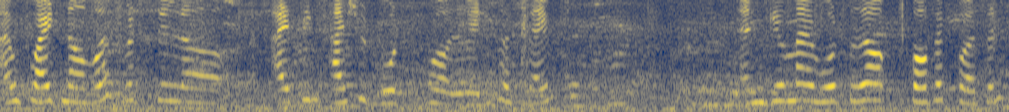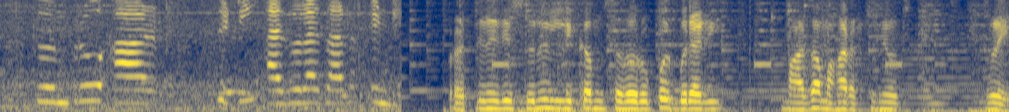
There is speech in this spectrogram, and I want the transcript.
I'm quite nervous, but still, uh, I think I should vote for the very first time. And give my vote to the perfect person to improve our city as well as our India. प्रतिनिधी सुनील निकमसह रूपक बिरारी माझा महाराष्ट्र न्यूज धुळे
